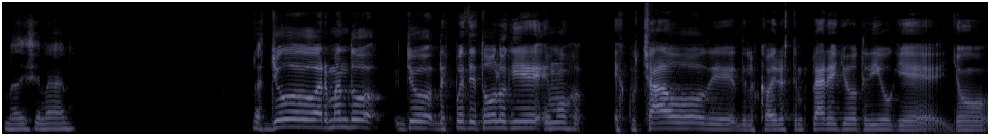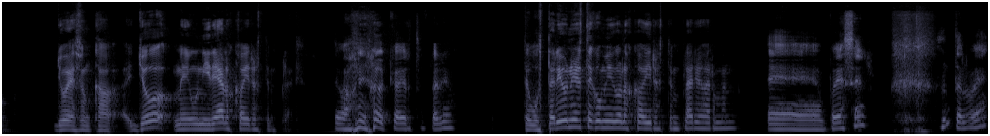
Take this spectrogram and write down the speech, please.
un adicional. Yo, Armando, yo después de todo lo que hemos escuchado de, de los caballeros templarios, yo te digo que yo, yo voy a ser un cab- Yo me uniré a los caballeros templarios. ¿Te va a unir al caballero templario? ¿Te gustaría unirte conmigo a los caballeros templarios, Armando? Eh, Puede ser. Tal vez.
